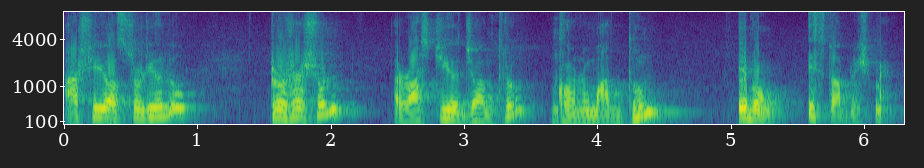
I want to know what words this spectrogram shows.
আর সেই অস্ত্রটি হলো প্রশাসন, রাষ্ট্রীয় যন্ত্র, গণমাধ্যম এবং এস্টাবলিশমেন্ট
